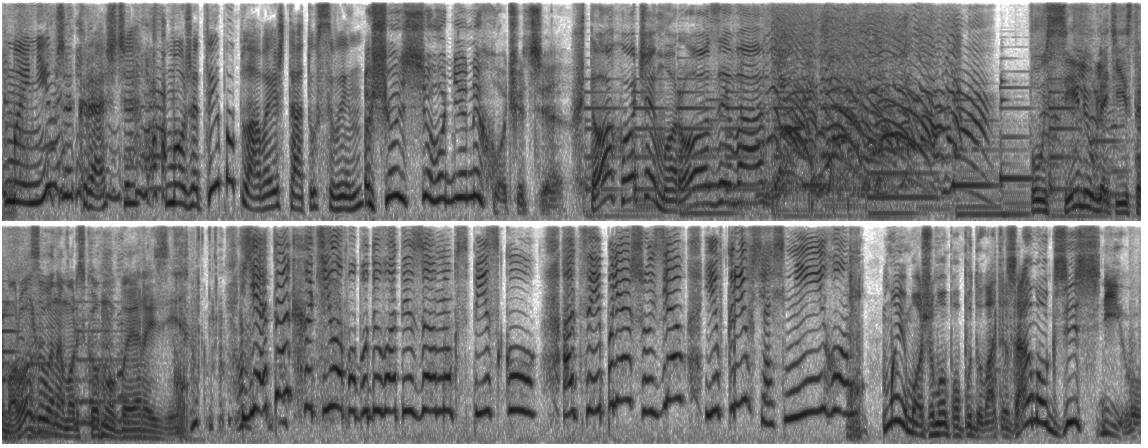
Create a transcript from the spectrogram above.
Мені вже краще. Може, ти поплаваєш, тату свин? Щось сьогодні не хочеться. Хто хоче морозива? Усі люблять їсти морозиво на морському березі. Я так хотіла побудувати замок з піску, а цей пляж узяв і вкрився снігом. Ми можемо побудувати замок зі снігу.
